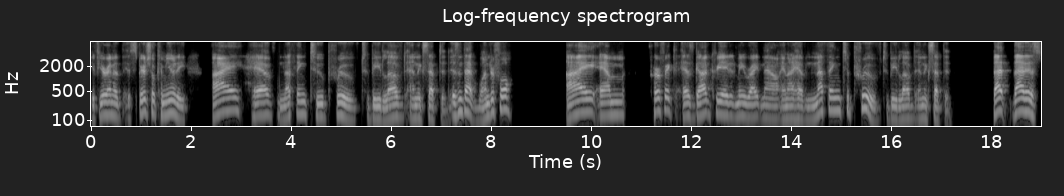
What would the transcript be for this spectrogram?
If you're in a, spiritual community, I have nothing to prove to be loved and accepted. Isn't that wonderful? I am perfect as God created me right now, and I have nothing to prove to be loved and accepted that that is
